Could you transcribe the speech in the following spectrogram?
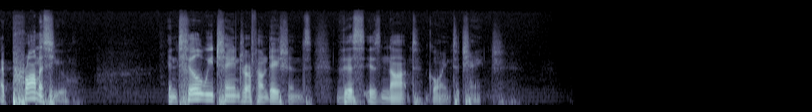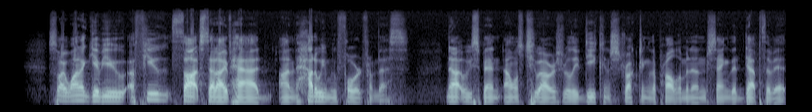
I promise you until we change our foundations, this is not going to change. So I want to give you a few thoughts that I've had on how do we move forward from this. Now that we've spent almost two hours really deconstructing the problem and understanding the depth of it,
